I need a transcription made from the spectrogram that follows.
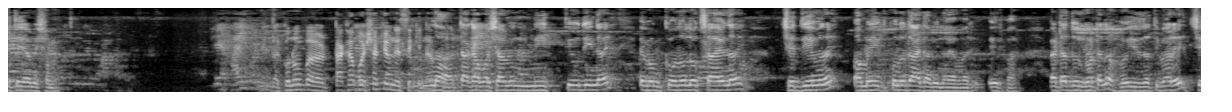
এটাই আমি সমর্থ কোনো টাকা পয়সা কেউ নেছে কিনা? না টাকা পয়সা আমি নিতেও দিই নাই এবং কোনো লোক চায় নাই সে দিয়েও নাই। আমি কোনো দায় দাবি নাই আমার এরপর। একটা দুর্ঘটনা হয়ে যেতে পারে সে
